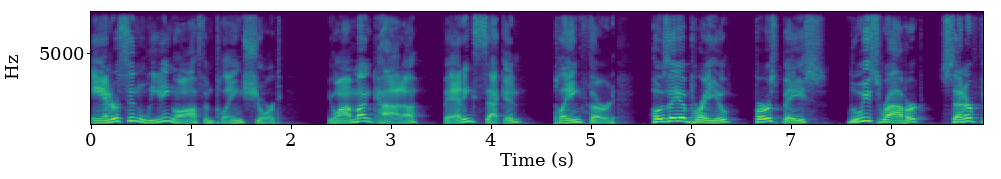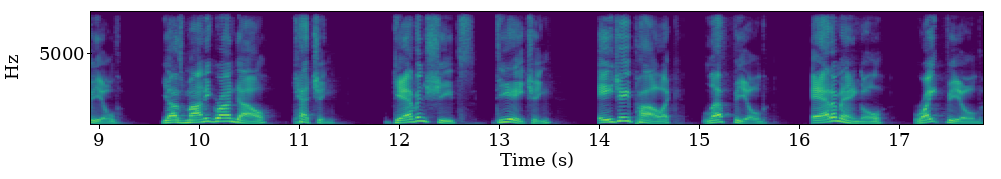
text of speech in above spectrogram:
Anderson leading off and playing short, Yoan Moncada batting second, playing third, Jose Abreu, first base, Luis Robert, center field, Yasmani Grandal, catching, Gavin Sheets, DHing, AJ Pollock, left field, Adam Engel, right field,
